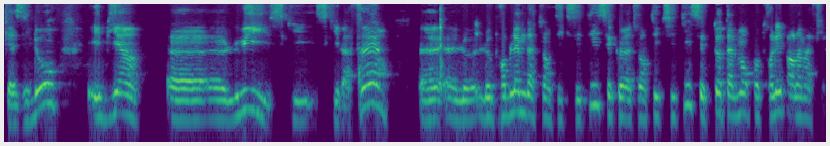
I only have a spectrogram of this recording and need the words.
casinos. Eh bien, euh, lui, ce qu'il ce va faire, euh, le, problème d'Atlantic City, c'est que Atlantic City, c'est totalement contrôlé par la mafia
